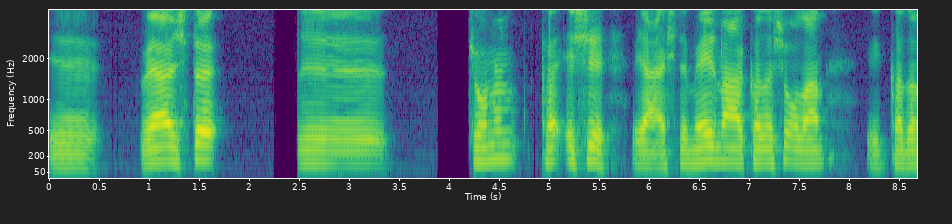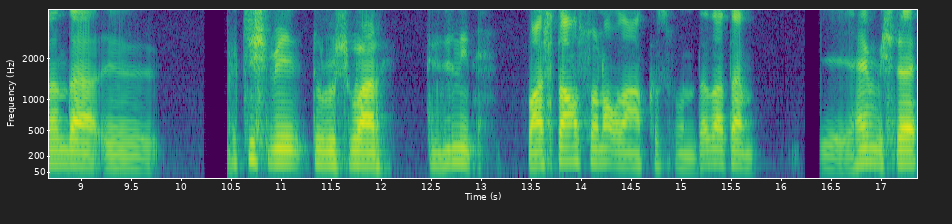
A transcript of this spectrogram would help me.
E, veya işte e, John'un eşi ya işte Mary'nin arkadaşı olan e, kadının da e, müthiş bir duruş var. Dizinin baştan sona olan kısmında zaten hem işte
